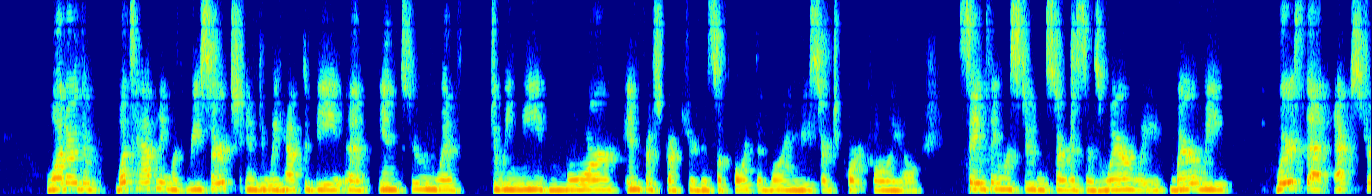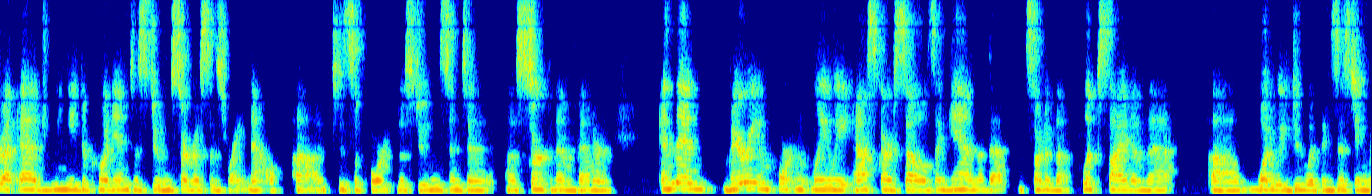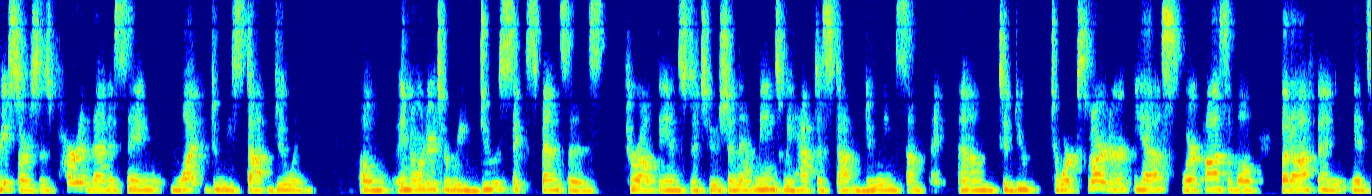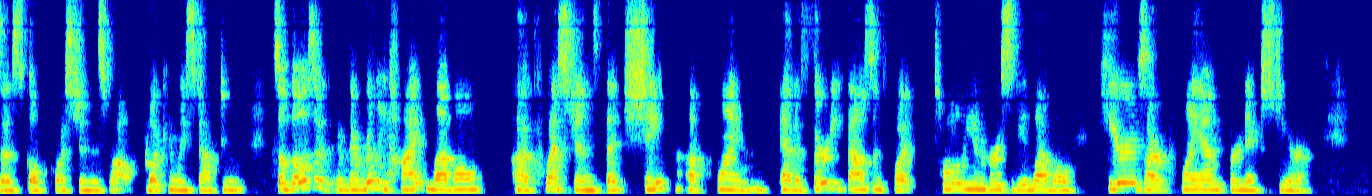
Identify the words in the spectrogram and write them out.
What are the what's happening with research and do we have to be uh, in tune with do we need more infrastructure to support the growing research portfolio? Same thing with student services. Where are we? Where are we? Where's that extra edge we need to put into student services right now uh, to support the students and to uh, serve them better? And then, very importantly, we ask ourselves again that sort of the flip side of that uh, what do we do with existing resources? Part of that is saying, what do we stop doing? Uh, in order to reduce expenses throughout the institution, that means we have to stop doing something. Um, to do to work smarter, yes, where possible, but often it's a scope question as well. What can we stop doing? So those are they're really high level uh, questions that shape a plan at a 30,000 foot total university level. Here's our plan for next year.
